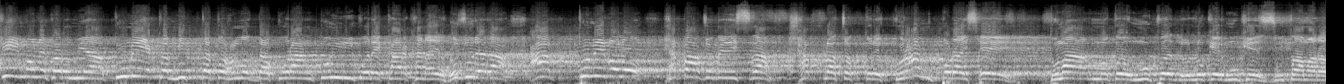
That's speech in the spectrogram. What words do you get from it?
কি মনে করো মিয়া, তুমি একটা মিথ্যা তহমত দাও, কোরআন তৈরি করে কারখানায় হুজুরেরা, আর তুমি বলো, হেফাজতে ইসলাম শাপলা চত্বরে কোরআন পড়াইছে। তোমার মতো মুখে লোকের মুখে জুতা মারা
